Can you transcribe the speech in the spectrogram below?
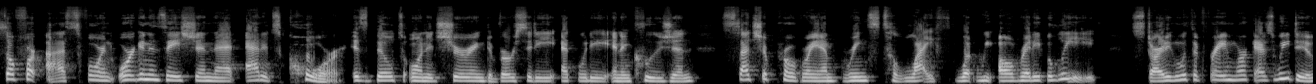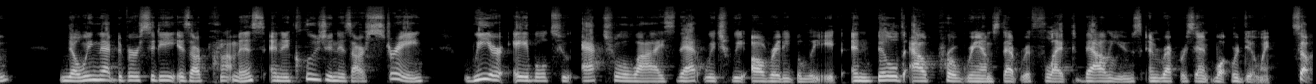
So for us, for an organization that at its core is built on ensuring diversity, equity, and inclusion, such a program brings to life what we already believe, starting with a framework as we do, knowing that diversity is our promise and inclusion is our strength. We are able to actualize that which we already believe and build out programs that reflect values and represent what we're doing. So,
